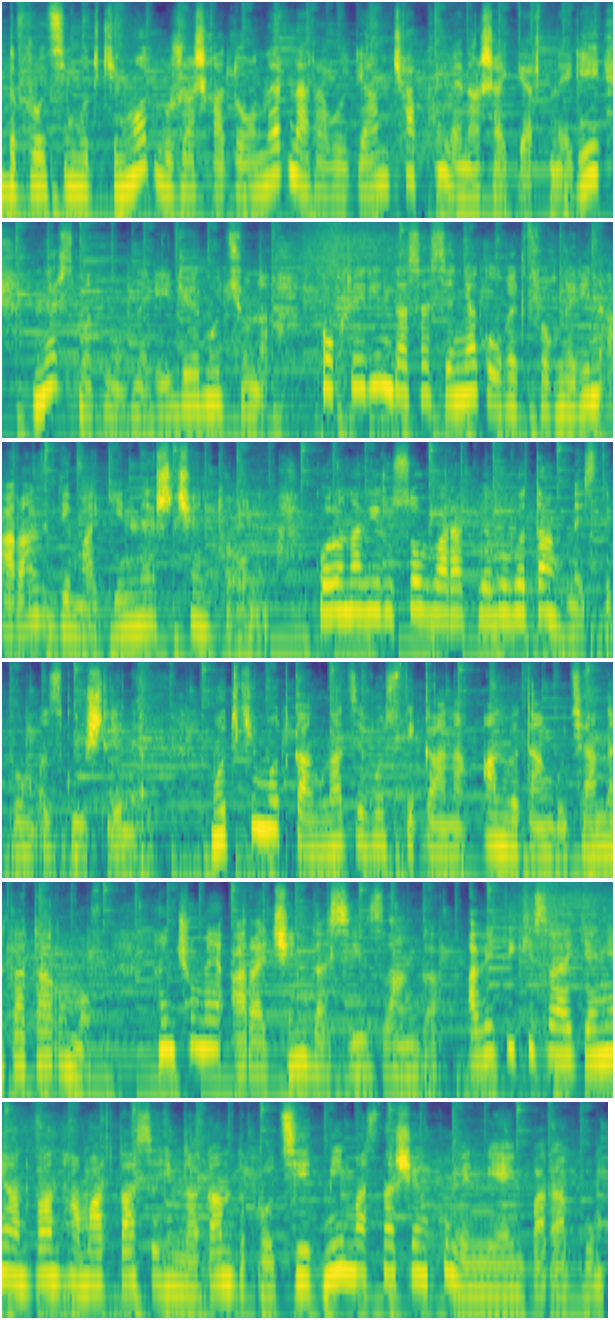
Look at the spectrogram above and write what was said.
Դպրոցի մուտքի մոտ բուժաշխատողներն առավոտյան չափում են աշակերտների, ներս մտնողների ջերմությունը։ Փոքրերին դասասենյակ ուղեկցողներին առանց դիմակի ներս չեն թողնում։ Կորոնավիրուսով վարակվելու վտանգն է ստիպում զգույշ լինել։ Մուտքի մոտ կանգնած է ոստիկանը անվտանգության նկատառումով հնչում է առաջին դասի զանգը։ Ավետիք Իսահակյանի անվան համար 10 հիմնական դպրոցի մի մասնաշենքում են միայն պարապում,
